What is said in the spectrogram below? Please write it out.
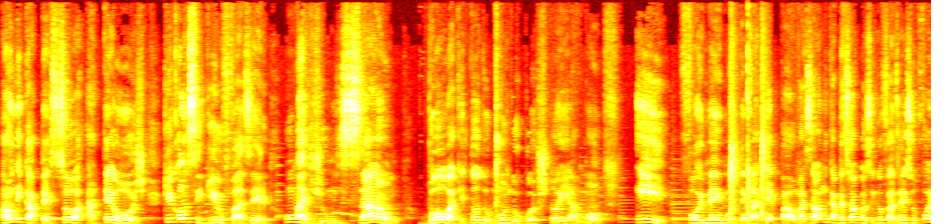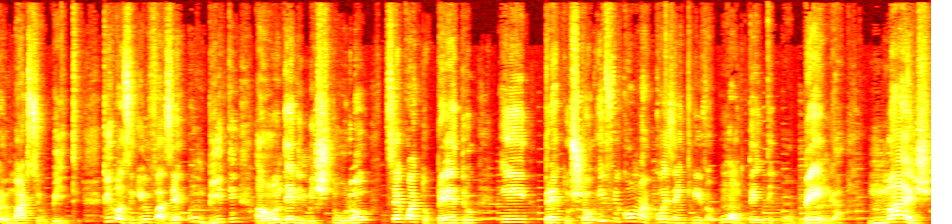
A única pessoa até hoje que conseguiu fazer uma junção boa que todo mundo gostou e amou e foi mesmo debater palmas. A única pessoa que conseguiu fazer isso foi o Márcio Beat, que conseguiu fazer um beat onde ele misturou C4 Pedro e Preto Show e ficou uma coisa incrível, um autêntico benga. Mas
